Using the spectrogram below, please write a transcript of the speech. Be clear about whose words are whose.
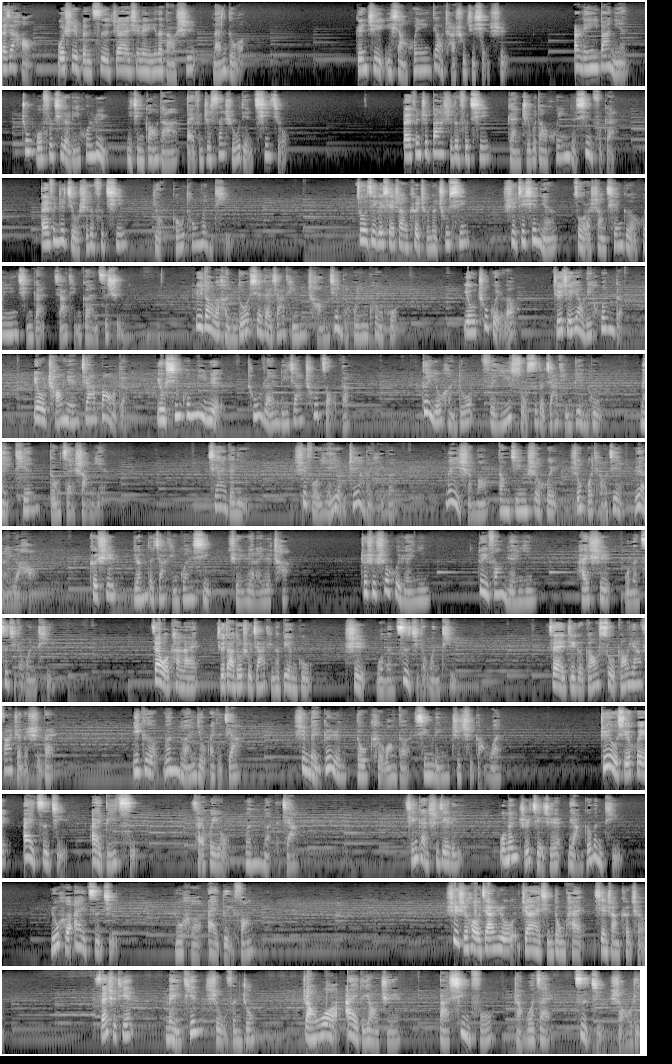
Speaker 1: 大家好，我是本次真爱训练营的导师兰朵。根据一项婚姻调查数据显示，二零一八年中国夫妻的离婚率已经高达百分之三十五点七九，百分之八十的夫妻感觉不到婚姻的幸福感，百分之九十的夫妻有沟通问题。做这个线上课程的初心是这些年。做了上千个婚姻、情感、家庭个案咨询，遇到了很多现代家庭常见的婚姻困惑：有出轨了，决绝要离婚的；有常年家暴的；有新婚蜜月突然离家出走的；更有很多匪夷所思的家庭变故，每天都在上演。亲爱的你，是否也有这样的疑问？为什么当今社会生活条件越来越好，可是人们的家庭关系却越来越差？这是社会原因、对方原因，还是我们自己的问题？在我看来，绝大多数家庭的变故是我们自己的问题。在这个高速高压发展的时代，一个温暖有爱的家。是每个人都渴望的心灵支持港湾。只有学会爱自己、爱彼此，才会有温暖的家。情感世界里，我们只解决两个问题：如何爱自己，如何爱对方。是时候加入真爱行动派线上课程，三十天，每天十五分钟。掌握爱的要诀，把幸福掌握在自己手里。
